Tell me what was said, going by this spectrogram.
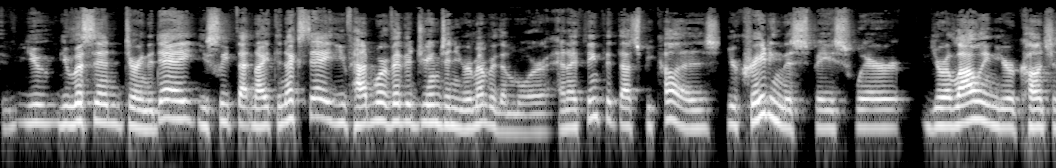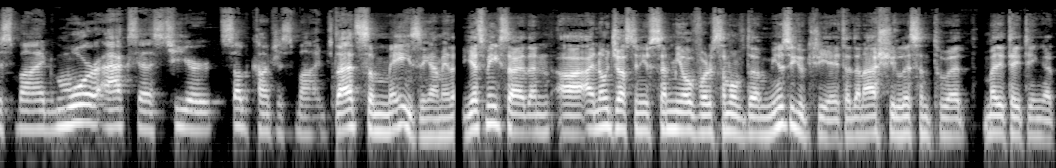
you you listen during the day you sleep that night the next day you've had more vivid dreams and you remember them more and i think that that's because you're creating this space where you're allowing your conscious mind more access to your subconscious mind. That's amazing. I mean, it gets me excited. And uh, I know, Justin, you sent me over some of the music you created, and I actually listened to it meditating at,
